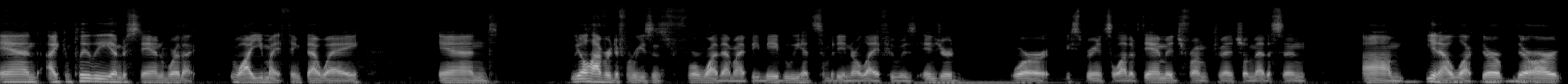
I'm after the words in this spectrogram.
And I completely understand where that why you might think that way. and we all have our different reasons for why that might be. Maybe we had somebody in our life who was injured or experienced a lot of damage from conventional medicine. Um, you know, look, there there are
